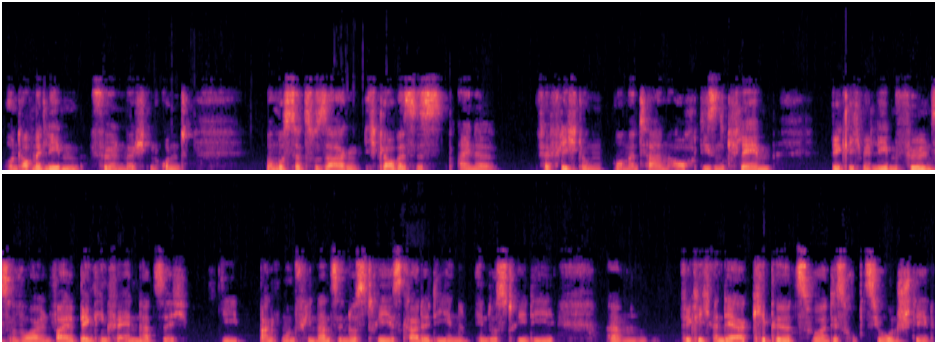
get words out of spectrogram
und auch mit Leben füllen möchten. Und man muss dazu sagen, ich glaube, es ist eine Verpflichtung momentan auch diesen Claim wirklich mit Leben füllen zu wollen, weil Banking verändert sich. Die Banken- und Finanzindustrie ist gerade die Industrie, die ähm, wirklich an der Kippe zur Disruption steht.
